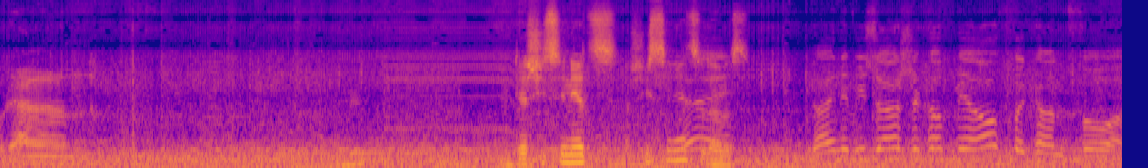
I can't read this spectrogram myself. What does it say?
Uran. Und der schießt ihn jetzt? Er schießt ihn jetzt oder was? Deine Visage kommt mir auch bekannt vor.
